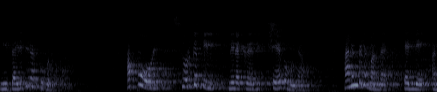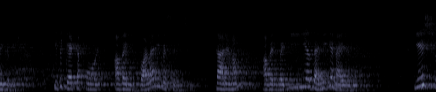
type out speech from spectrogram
നീ ദരിദ്രർക്ക് കൊടുക്കുക. അപ്പോൾ സ്വർഗത്തിൽ നിനക്ക് നിക്ഷേപമുണ്ടാവും. അനന്തരം വന്ന് എന്നെ അനുഗമിക്കുക. ഇത് കേട്ടപ്പോൾ അവൻ വളരെ വിസരിച്ചു കാരണം അവൻ വലിയ ധനികനായിരുന്നു. യേശു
